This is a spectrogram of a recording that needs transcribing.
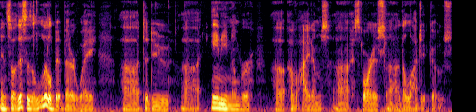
And so this is a little bit better way uh, to do uh, any number uh, of items uh, as far as the logic goes.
